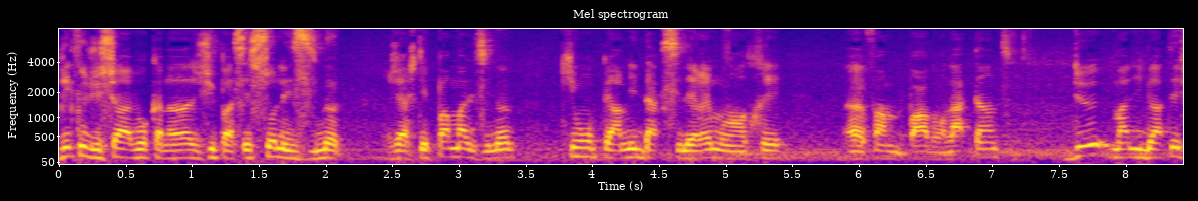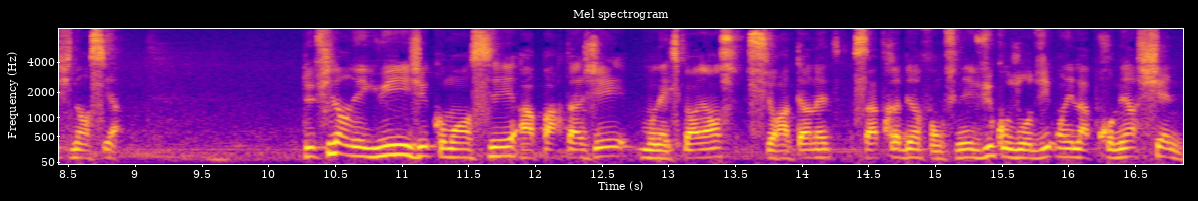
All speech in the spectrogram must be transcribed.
Dès que je suis arrivé au Canada, je suis passé sur les immeubles. J'ai acheté pas mal d'immeubles qui m'ont permis d'accélérer mon entrée, euh, enfin, pardon, l'atteinte de ma liberté financière. De fil en aiguille, j'ai commencé à partager mon expérience sur Internet. Ça a très bien fonctionné, vu qu'aujourd'hui, on est la première chaîne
